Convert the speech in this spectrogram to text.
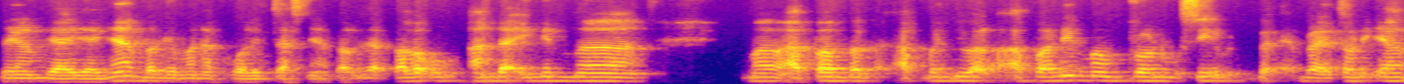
dengan biayanya bagaimana kualitasnya. Kalau Anda ingin apa menjual apa ini memproduksi elektronik yang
